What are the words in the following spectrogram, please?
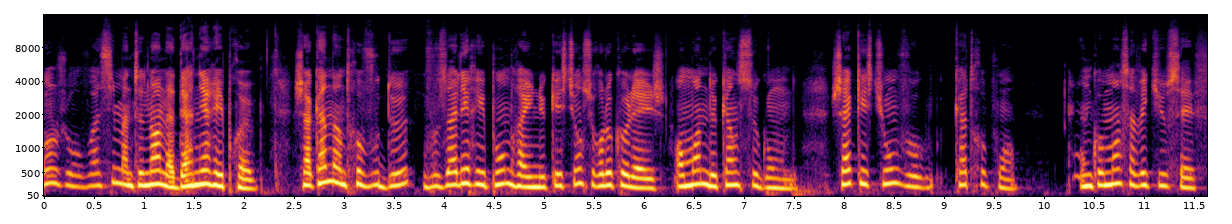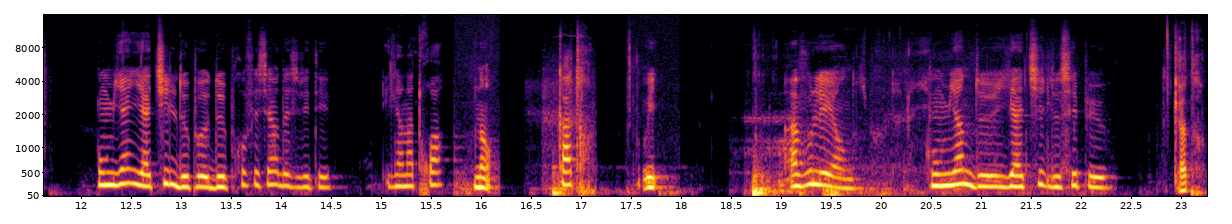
Bonjour, voici maintenant la dernière épreuve. Chacun d'entre vous deux, vous allez répondre à une question sur le collège en moins de 15 secondes. Chaque question vaut 4 points. On commence avec Youssef. Combien y a-t-il de, de professeurs d'SVT Il y en a 3. Non. 4. Oui. À vous, Léandre. Combien de y a-t-il de CPE 4.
